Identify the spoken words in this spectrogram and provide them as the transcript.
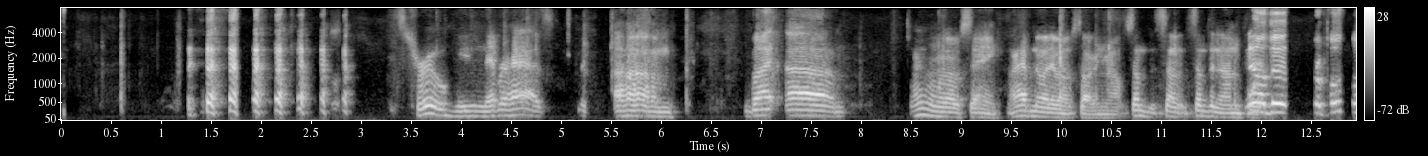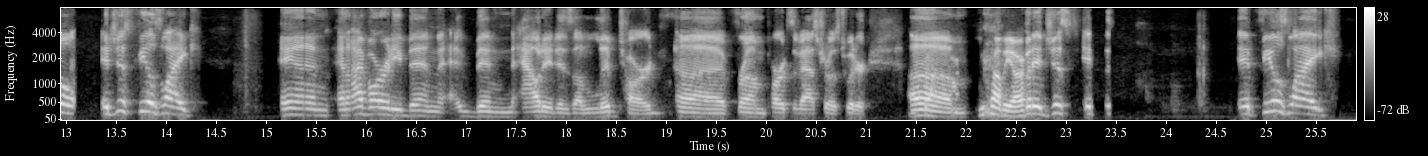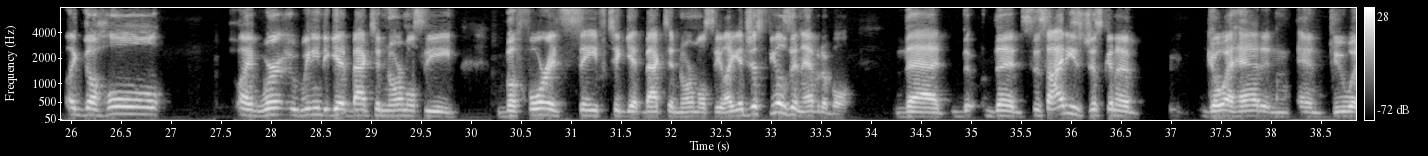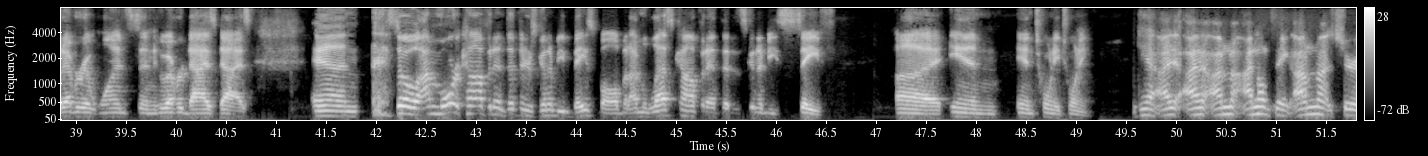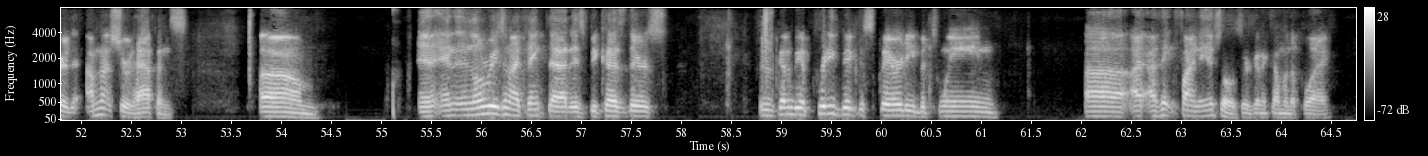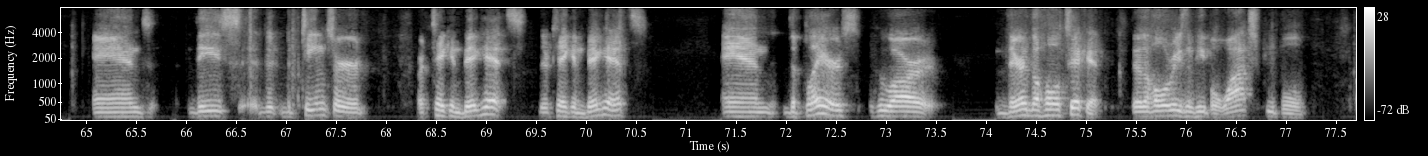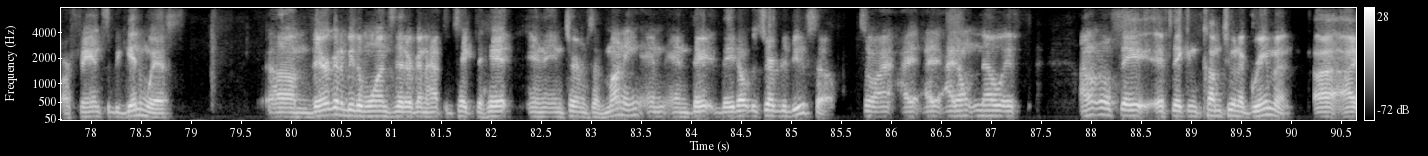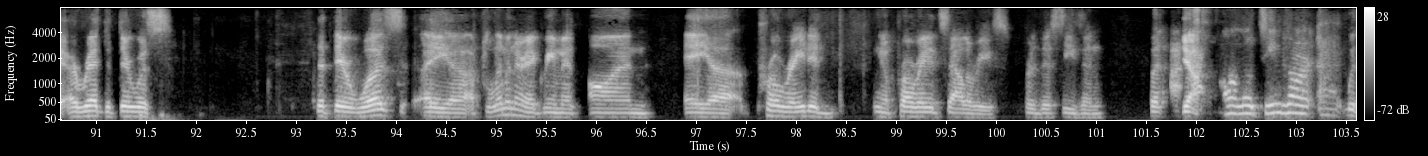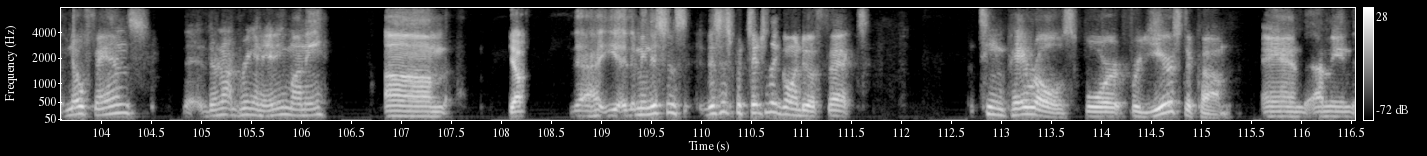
it's true. He never has. Um, but um, I don't know what I was saying. I have no idea what I was talking about. Something, some, something unimportant. No, the proposal. It just feels like and and I've already been been outed as a libtard uh, from parts of Astros Twitter. Um, you probably are, but it just it it feels like like the whole like we're we need to get back to normalcy before it's safe to get back to normalcy. Like it just feels inevitable that the, the society is just gonna go ahead and and do whatever it wants, and whoever dies dies. And so I'm more confident that there's going to be baseball, but I'm less confident that it's going to be safe uh, in in 2020. Yeah, I, I I'm not, I don't think I'm not sure it, I'm not sure it happens. Um, and, and and the only reason I think that is because there's there's going to be a pretty big disparity between. Uh, I, I think financials are going to come into play, and these the, the teams are are taking big hits. They're taking big hits, and the players who are they're the whole ticket. They're the whole reason people watch people are fans to begin with. Um, they're going to be the ones that are going to have to take the hit in, in terms of money and, and they, they don't deserve to do so. So I, I, I don't know if I don't know if they if they can come to an agreement. Uh, I, I read that there was that there was a, uh, a preliminary agreement on a uh, prorated you know prorated salaries for this season but I, yeah, I, I don't know. Teams aren't uh, with no fans. They're not bringing any money. Um, yep. I mean, this is this is potentially going to affect team payrolls for for years to come. And I mean,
